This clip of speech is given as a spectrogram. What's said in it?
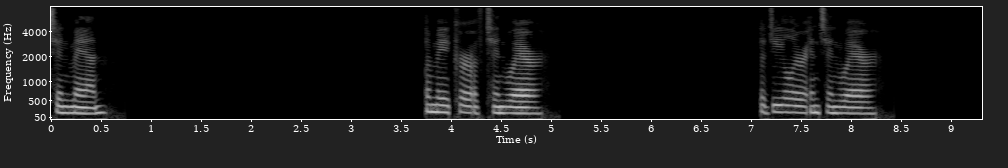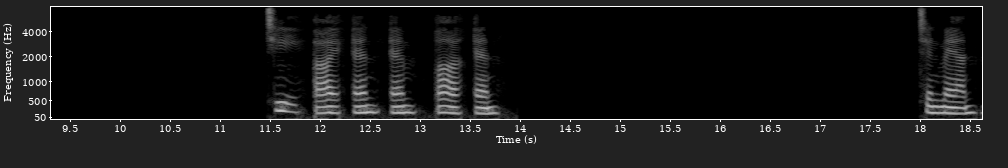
Tin man. A maker of tinware. A dealer in tinware. T I N M A N. Tin man.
